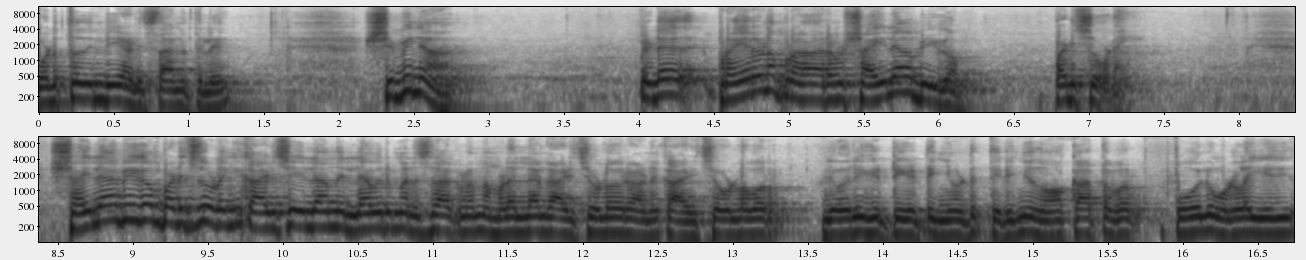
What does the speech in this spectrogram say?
കൊടുത്തതിന്റെ അടിസ്ഥാനത്തിൽ ഷിബിന യുടെ പ്രേരണ പ്രകാരം ഷൈല പഠിച്ചു തുടങ്ങി. ഷൈല പഠിച്ചു തുടങ്ങി കാഴ്ചയില്ല എന്ന് എല്ലാവരും മനസ്സിലാക്കണം. നമ്മളെല്ലാം കാഴ്ചയുള്ളവരാണ്. കാഴ്ചയുള്ളവർ ജോലി കിട്ടിയിട്ട് ഇങ്ങോട്ട് തിരിഞ്ഞു നോക്കാത്തവർ പോലും ഉള്ള ഈ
